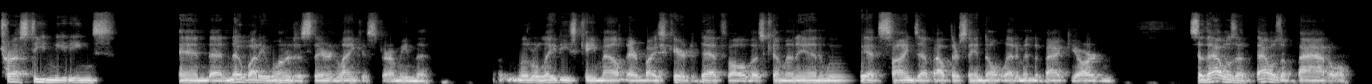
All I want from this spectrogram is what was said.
trustee meetings, and uh, nobody wanted us there in Lancaster. I mean the little ladies came out and everybody scared to death all of us coming in. We had signs up out there saying, don't let them in the backyard. And so that was a, that was a battle.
